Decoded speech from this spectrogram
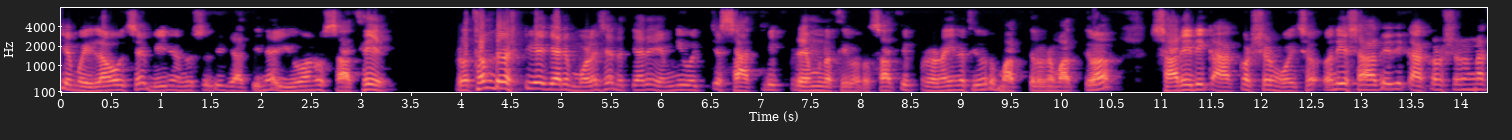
જે મહિલાઓ છે, બિન અનુસૂચિત જાતિના યુવાનો સાથે પ્રથમ દ્રષ્ટિએ જ્યારે મળે છે ને ત્યારે એમની વચ્ચે સાત્વિક પ્રેમ નથી હોતો. સાત્વિક પ્રણય નથી હોતો. માત્ર ને માત્ર શારીરિક આકર્ષણ હોય છે અને એ શારીરિક આકર્ષણના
